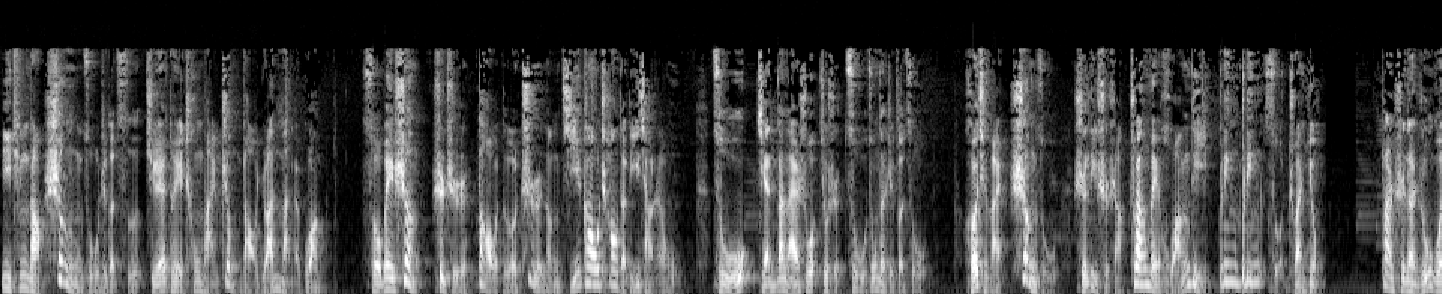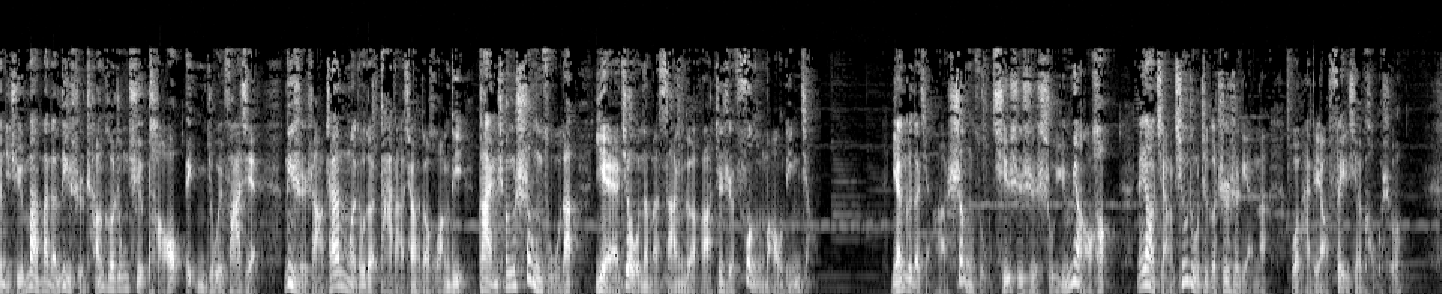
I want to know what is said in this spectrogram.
一听到“圣祖”这个词，绝对充满正道圆满的光。所谓“圣”，是指道德智能极高超的理想人物；“祖”简单来说就是祖宗的这个“祖”。合起来，圣祖是历史上专为皇帝不灵不灵所专用。但是呢，如果你去慢慢的历史长河中去跑，哎，你就会发现，历史上这么多的大大小小的皇帝，敢称圣祖的也就那么三个啊，真是凤毛麟角。严格的讲啊，圣祖其实是属于庙号。那要讲清楚这个知识点呢，我们还得要费些口舌。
